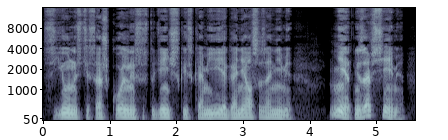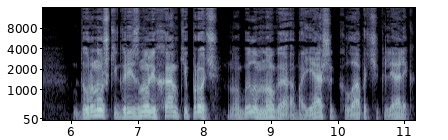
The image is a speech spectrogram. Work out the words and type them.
с юности, со школьной, со студенческой скамьи я гонялся за ними. Нет, не за всеми. Дурнушки грязнули хамки прочь, но было много обаяшек, лапочек, лялек.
